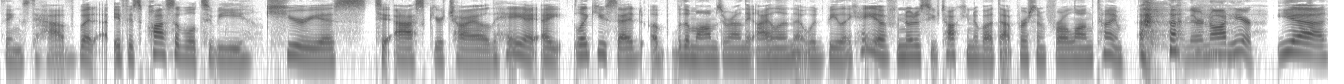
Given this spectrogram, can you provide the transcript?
things to have. But if it's possible to be curious to ask your child, hey, I, I like you said, uh, the moms around the island that would be like, hey, I've noticed you talking about that person for a long time. and they're not here. Yeah.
